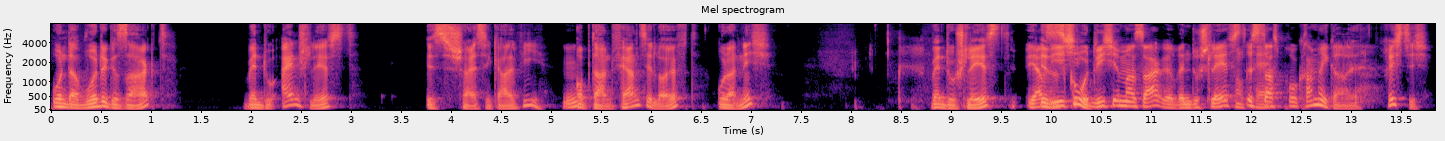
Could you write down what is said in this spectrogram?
Und da wurde gesagt, wenn du einschläfst, ist scheißegal wie. Hm? Ob da ein Fernseher läuft oder nicht. Wenn du schläfst, Ja, ist es ich, gut. Wie ich immer sage, wenn du schläfst, Okay. ist das Programm egal. Richtig.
